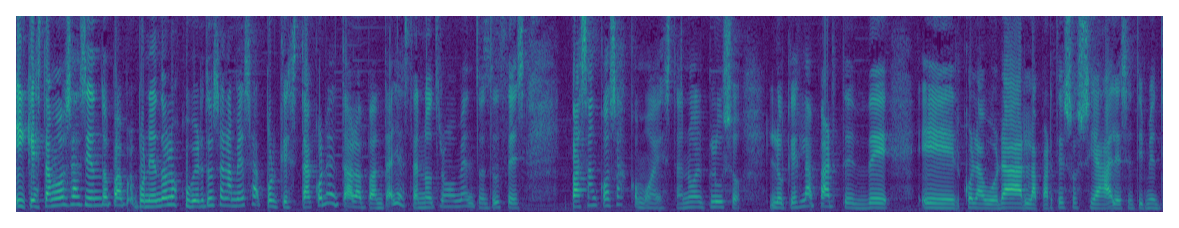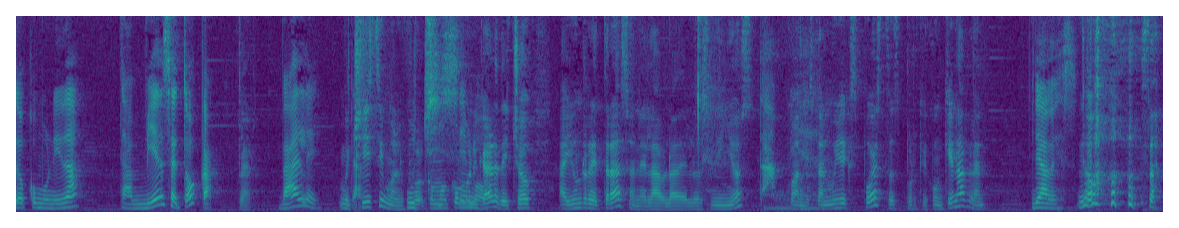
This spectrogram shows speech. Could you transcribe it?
y que estamos haciendo poniendo los cubiertos en la mesa porque está conectada a la pantalla, está en otro momento. Entonces, pasan cosas como esta, ¿no? Incluso lo que es la parte de eh, colaborar, la parte social, el sentimiento de comunidad, también se toca. Vale. Muchísimo, cómo comunicar. De hecho, hay un retraso en el habla de los niños También. cuando están muy expuestos, porque ¿con quién hablan? Ya ves. No, o sea,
